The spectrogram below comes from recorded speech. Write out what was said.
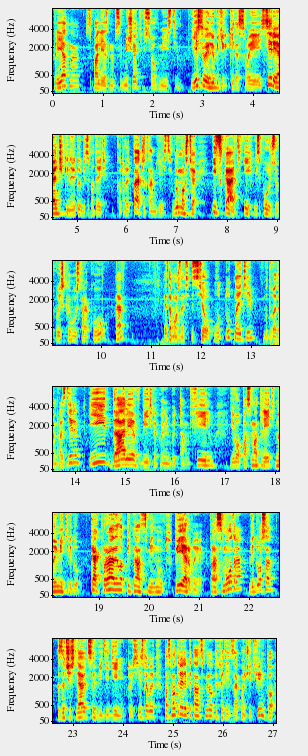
приятно с полезным, совмещать все вместе. Если вы любите какие-то свои сериальчики на ютубе смотреть, которые также там есть, вы можете искать их, используя поисковую строку, да, это можно все вот тут найти, вот в этом разделе. И далее вбить какой-нибудь там фильм, его посмотреть. Но имейте в виду, как правило, 15 минут первые просмотра видоса зачисляются в виде денег. То есть, если вы посмотрели 15 минут и хотите закончить фильм, то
